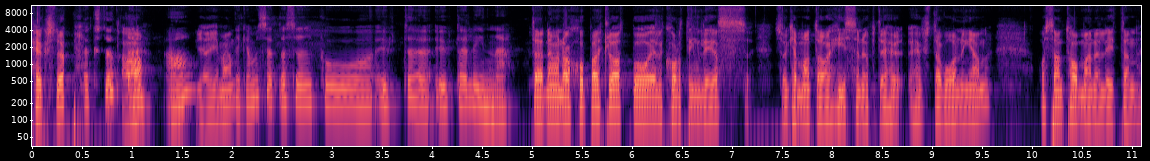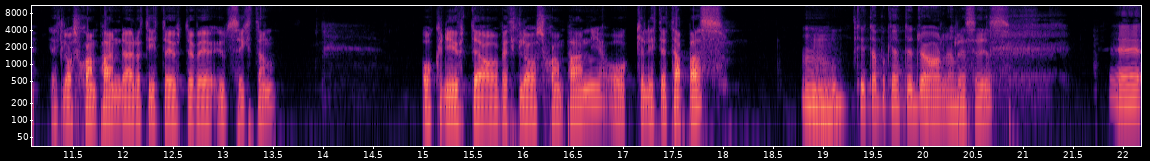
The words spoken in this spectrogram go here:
högst upp. Högst upp ja. där. Ja, Jajamän. Det kan man sätta sig på ute, ute eller inne. Där när man har shoppat klart på El Corte Inglés så kan man ta hissen upp till högsta våningen och sen tar man en liten, ett glas champagne där och tittar ut över utsikten. Och njuter av ett glas champagne och lite tapas. Mm. Mm. Titta på katedralen. Precis. Eh,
